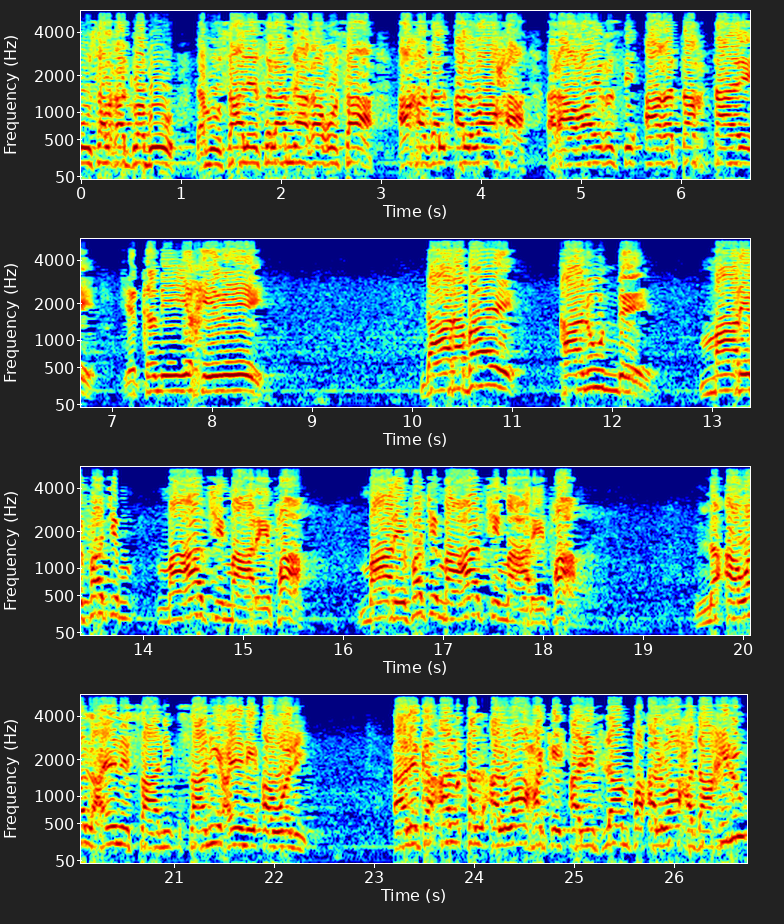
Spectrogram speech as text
موسی الغضبو د موسی علی السلام نه هغه غصه اخذ الالواح راوای غستی هغه تختای چې کمی یخیوي د عربای قانون دی معرفه چې معاچی معرفه معرفه چې معاچی معرفه نه اول عین ثانی ثانی عین اولی الک القل الواح کې الف لام په الواح داخلو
